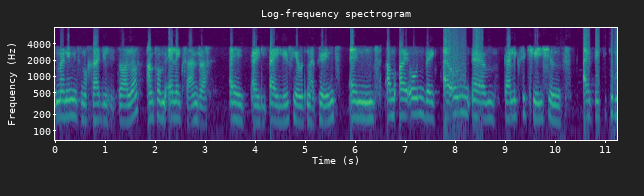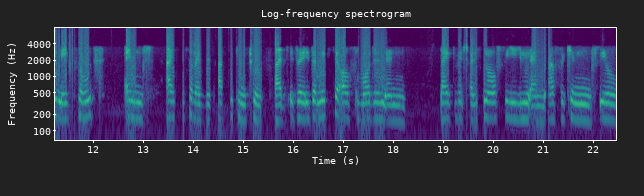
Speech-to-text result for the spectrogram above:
My name is Mokgadi Letsoalo. I'm from Alexandra. I, I I live here with my parents, and um, I own the I own um, Galaxy Creations. I basically make clothes, and I specialize with African prints. But it's a it's a mixture of modern and like the traditional feel and African feel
